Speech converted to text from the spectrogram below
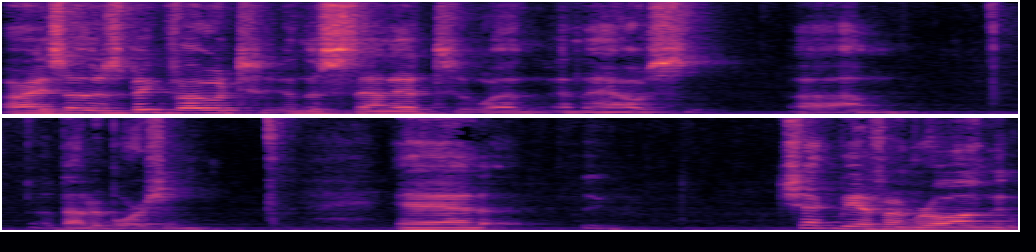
All right, so there's a big vote in the Senate and the House um, about abortion. And check me if I'm wrong.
